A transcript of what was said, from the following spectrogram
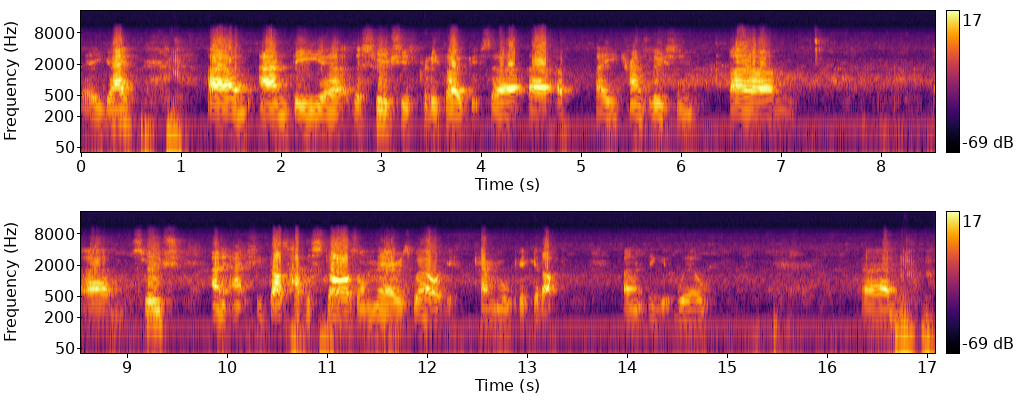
There you go. Um, and the uh, the swoosh is pretty dope. It's a, a, a translucent um, um, swoosh, and it actually does have the stars on there as well. If the camera will pick it up, I don't think it will. Um,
